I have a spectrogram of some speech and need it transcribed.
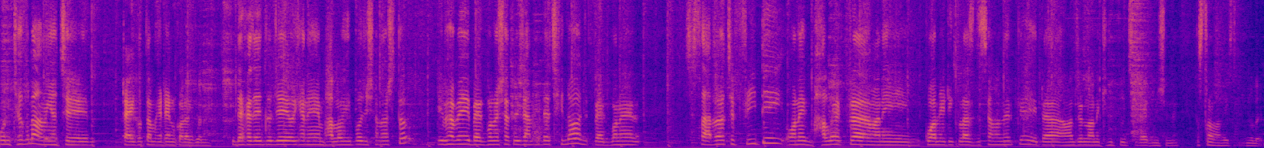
পরীক্ষাগুলো, আমি হচ্ছে ট্রাই করতাম অ্যাটেন্ড করার জন্য। তো দেখা যাইতো যে ওইখানে ভালোই পজিশন আসতো। এইভাবে ব্যাকবনের সাথে জার্নিটা ছিল ব্যাকবনের স্যাররা হচ্ছে ফ্রিতেই অনেক ভালো একটা মানে কোয়ালিটি ক্লাস দিচ্ছে আমাদেরকে। এটা আমার জন্য অনেক হেল্পফুল ছিল অ্যাডমিশনে আসসালামু আলাইকুম।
